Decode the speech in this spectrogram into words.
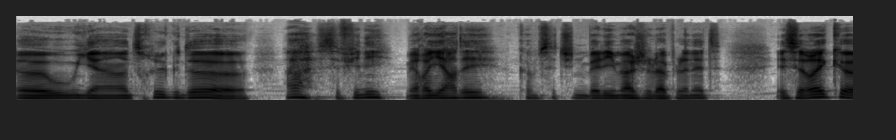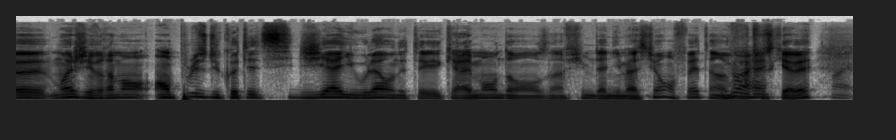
euh, où il y a un truc de euh, ah, c'est fini, mais regardez, comme c'est une belle image de la planète. Et c'est vrai que moi, j'ai vraiment, en plus du côté de CGI, où là, on était carrément dans un film d'animation, en fait, hein, vu Ouais. tout ce qu'il y avait, Ouais.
